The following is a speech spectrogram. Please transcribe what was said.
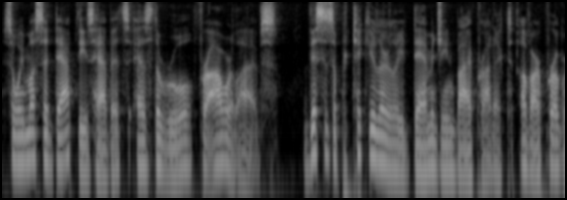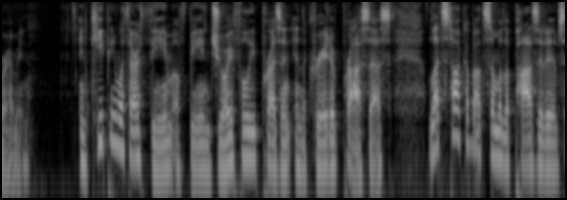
so we must adapt these habits as the rule for our lives. This is a particularly damaging byproduct of our programming. In keeping with our theme of being joyfully present in the creative process, let's talk about some of the positives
